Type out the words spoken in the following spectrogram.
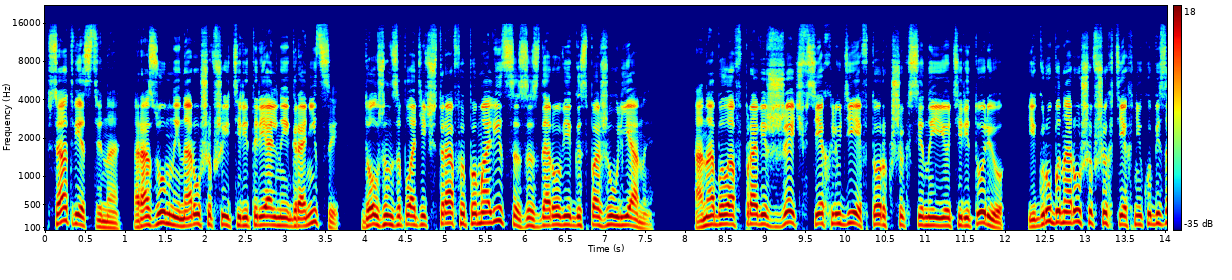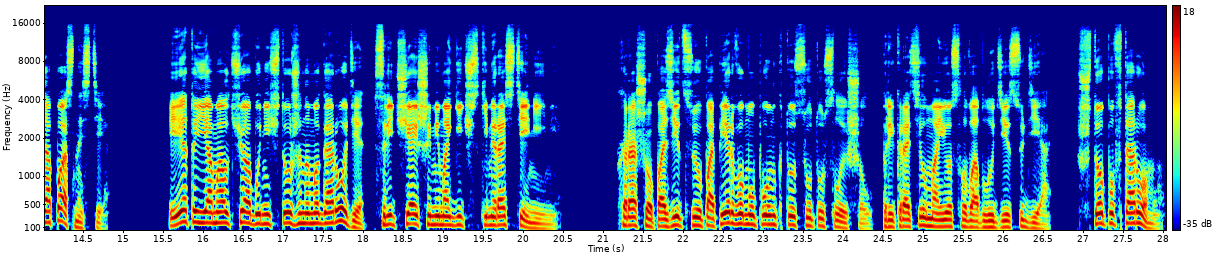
Соответственно, разумный, нарушивший территориальные границы, должен заплатить штраф и помолиться за здоровье госпожи Ульяны. Она была вправе сжечь всех людей, вторгшихся на ее территорию и грубо нарушивших технику безопасности. И это я молчу об уничтоженном огороде с редчайшими магическими растениями. Хорошо, позицию по первому пункту суд услышал. Прекратил мое словоблудие судья. Что по второму?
